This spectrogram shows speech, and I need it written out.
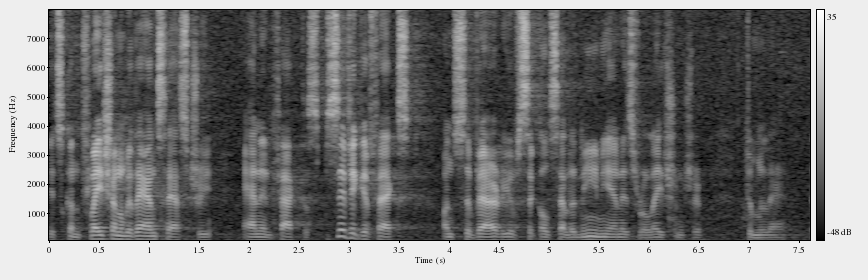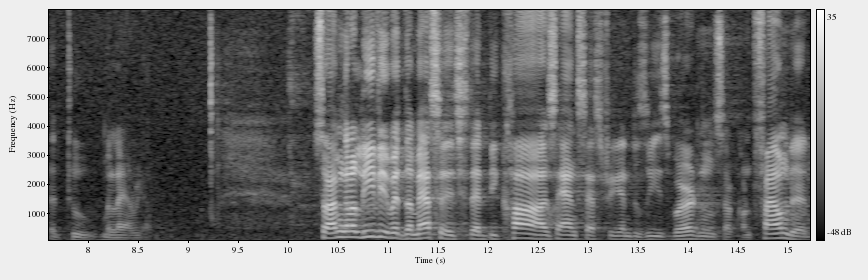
its conflation with ancestry, and in fact, the specific effects on severity of sickle cell anemia and its relationship to, mala to malaria. So I'm going to leave you with the message that because ancestry and disease burdens are confounded,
